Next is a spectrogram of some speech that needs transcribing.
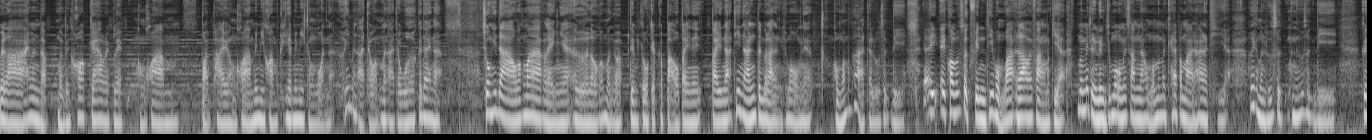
เวลาให้มันแบบเหมือนเป็นครอบแก้วเล็ก ๆ ของความปลอดภัยของความไม่มีความเครียดไม่มีกังวลอะเฮ้ยมันอาจจะมันอาจจะ work ก็ได้นะ ช่วงที่ down มากๆอะไรเงี้ยเออเราก็เหมือนกับแบบเตรียมตัวเก็บกระเป๋าไปในไปณที่นั้นเป็นเวลาหนึ่งชั่วโมงเนี่ย ผมว่ามันก็อาจจะรู้สึกดีไอไอความรู้สึกฟินที่ผมว่าเล่าให้ฟังเมื่อกี้มันไม่ถึงหนึ่งชั่วโมงด้วยซ้ำนะผมว่ามันแค่ประมาณ 5 นาทีอะเฮ้ยแต่มันรู้สึกมันรู้สึกดี คือ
